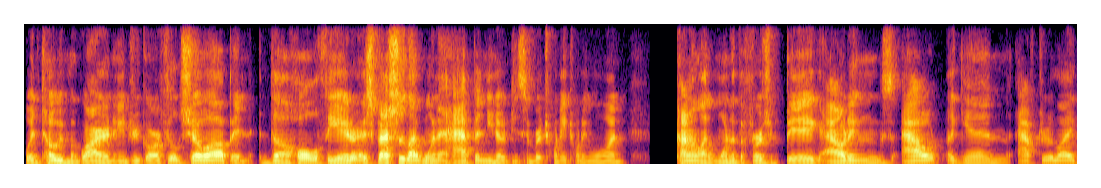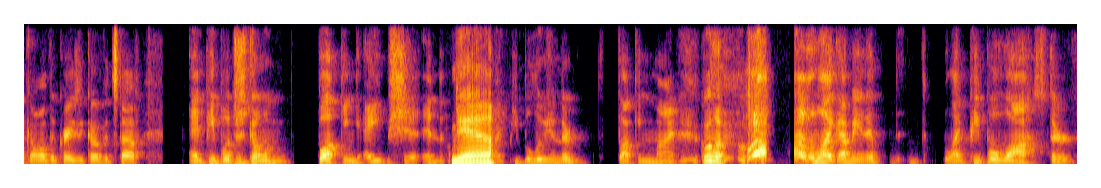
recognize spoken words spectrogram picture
when Tobey Maguire and Andrew Garfield show up and the whole theater, especially like when it happened, you know, December 2021, kind of like one of the first big outings out again after like all the crazy COVID stuff, and people just going fucking ape shit in the theater, Yeah. like people losing their fucking mind, like, I mean, it, like people lost their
